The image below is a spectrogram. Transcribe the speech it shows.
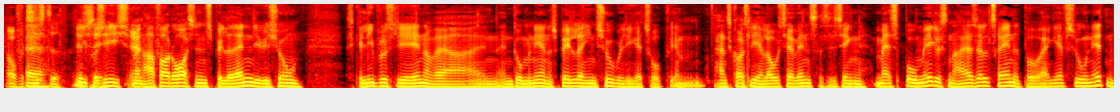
Og for Tisted. Øh, lige FC. præcis, Ja. men har for et år siden spillet anden division, skal lige pludselig ind og være en, en dominerende spiller i en Superliga-trup. Jamen, han skal også lige have lov til at vende sig til tingene. Mads Bo Mikkelsen har jeg selv trænet på AGF's U19.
